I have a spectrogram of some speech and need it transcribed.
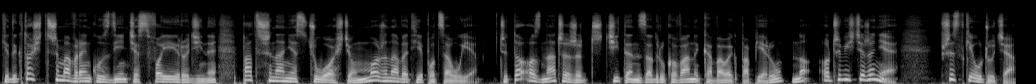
Kiedy ktoś trzyma w ręku zdjęcie swojej rodziny, patrzy na nie z czułością, może nawet je pocałuje. Czy to oznacza, że czci ten zadrukowany kawałek papieru? No, oczywiście, że nie. Wszystkie uczucia,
